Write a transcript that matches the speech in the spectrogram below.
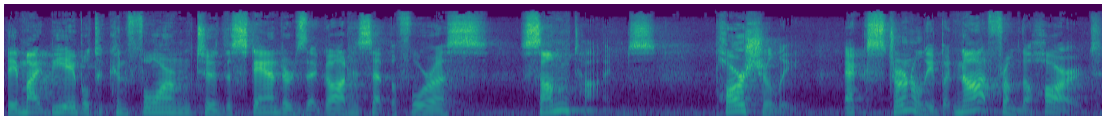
They might be able to conform to the standards that God has set before us sometimes, partially, externally, but not from the heart.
